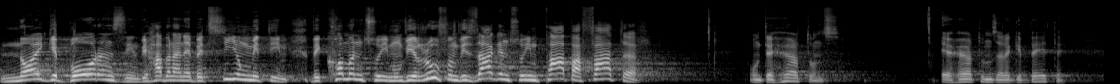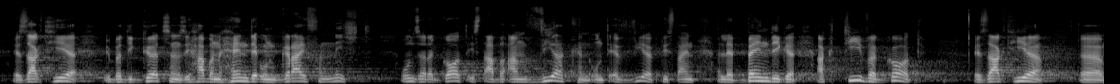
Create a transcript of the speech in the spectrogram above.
neu geboren sind, wir haben eine Beziehung mit ihm, wir kommen zu ihm und wir rufen, wir sagen zu ihm, Papa, Vater. Und er hört uns. Er hört unsere Gebete. Er sagt hier über die Götzen, sie haben Hände und greifen nicht. Unser Gott ist aber am Wirken und er wirkt, ist ein lebendiger, aktiver Gott. Er sagt hier, äh,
